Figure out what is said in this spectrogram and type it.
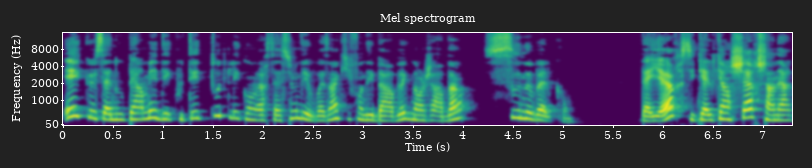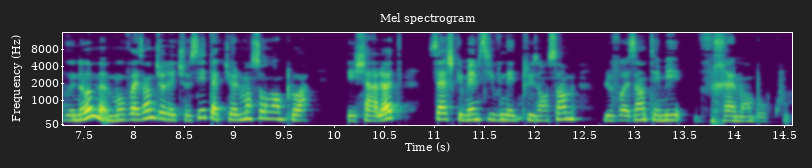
et que ça nous permet d'écouter toutes les conversations des voisins qui font des barbecues dans le jardin, sous nos balcons. D'ailleurs, si quelqu'un cherche un ergonome, mon voisin du rez-de-chaussée est actuellement sans emploi. Et Charlotte, sache que même si vous n'êtes plus ensemble, le voisin t'aimait vraiment beaucoup.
